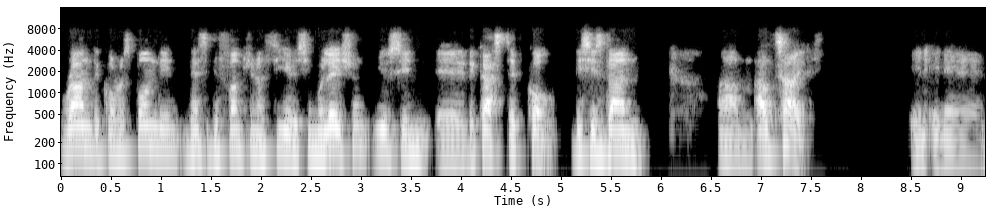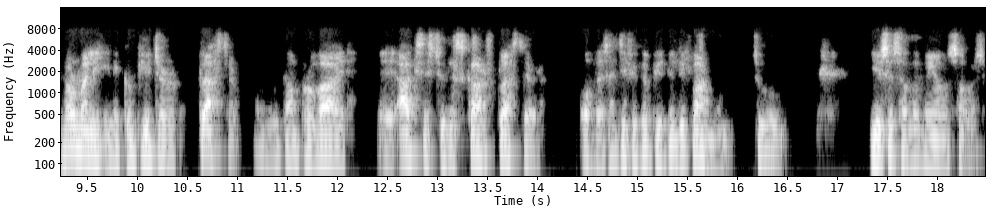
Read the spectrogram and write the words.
run the corresponding density functional theory simulation using uh, the CASTEP code. This is done um, outside in, in a normally in a computer cluster, and we can provide uh, access to the SCARF cluster of the scientific computing department to users of the muon source.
